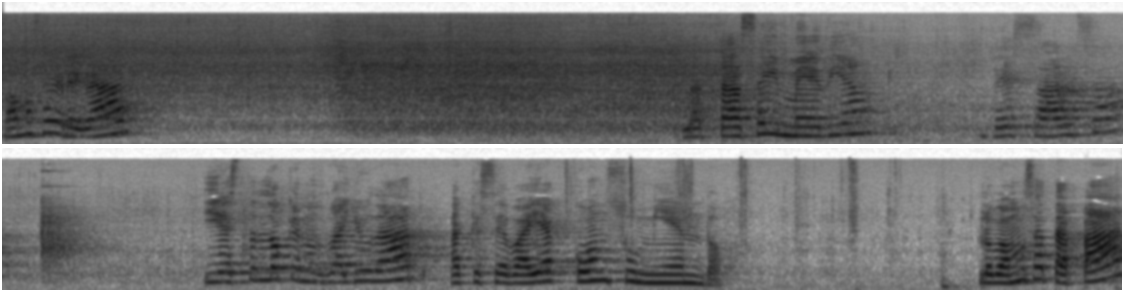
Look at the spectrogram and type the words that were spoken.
Vamos a agregar la taza y media de salsa y esto es lo que nos va a ayudar a que se vaya consumiendo. Lo vamos a tapar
